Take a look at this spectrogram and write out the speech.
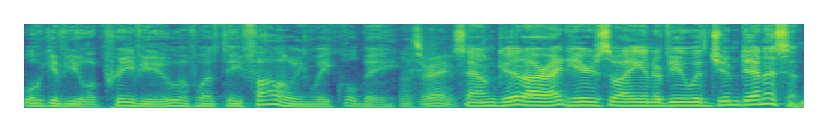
We'll give you a preview of what the following week will be. That's right. Sound good? All right. Here's my interview with Jim Dennison.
